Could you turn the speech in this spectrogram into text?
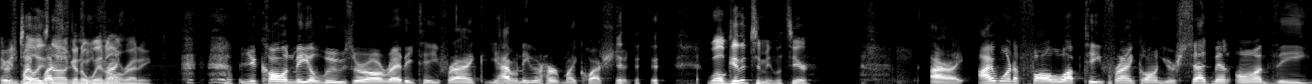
I can tell he's not going to win Frank. already. Are you calling me a loser already, T. Frank? You haven't even heard my question. Well, give it to me. Let's hear. All right. I want to follow up, T. Frank, on your segment on the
